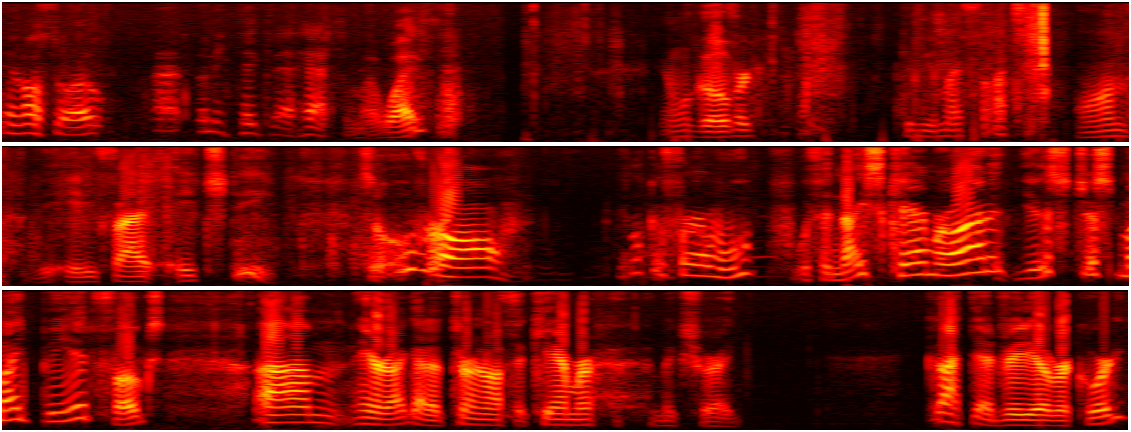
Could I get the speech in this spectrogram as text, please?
And also, let me take that hat from my wife. And we'll go over, give you my thoughts on the 85 HD. So overall, you're looking for a whoop with a nice camera on it, this just might be it, folks. Um, here, I got to turn off the camera, make sure I got that video recording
